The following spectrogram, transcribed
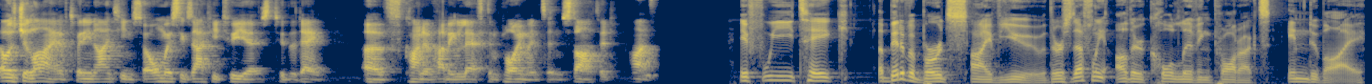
that was July of 2019. So almost exactly two years to the day of kind of having left employment and started Hive. If we take a bit of a bird's eye view, there's definitely other co living products in Dubai.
